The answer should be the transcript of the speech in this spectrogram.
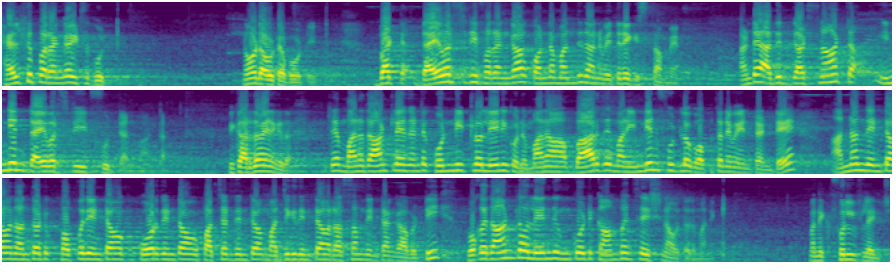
హెల్త్ పరంగా it's good. No doubt about it. But diversity పరంగా కొంతమంది దాన్ని వ్యతిరేకిస్తాం మేము. అంటే అది that's not Indian diversity food అన్నమాట. మీకు అర్థమైంది కదా? అంటే మన దాంట్లో ఏంటంటే కొన్నిట్లో లేని కొన్ని. మన భారత మన ఇండియన్ ఫుడ్లో గొప్పతనం ఏంటంటే అన్నం తింటాం దాంతో పప్పు తింటాం ఒక కూర తింటాం ఒక పచ్చడి తింటాం మజ్జిగ తింటాం రసం తింటాం కాబట్టి ఒక దాంట్లో లేనిది ఇంకోటి కాంపెన్సేషన్ అవుతుంది మనకి. మనకి ఫుల్ ఫ్లెడ్జ్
